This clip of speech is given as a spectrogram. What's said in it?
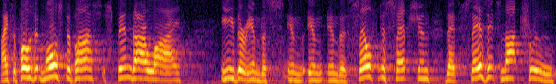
I suppose that most of us spend our life either in the, in, in, in the self deception that says it's not true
